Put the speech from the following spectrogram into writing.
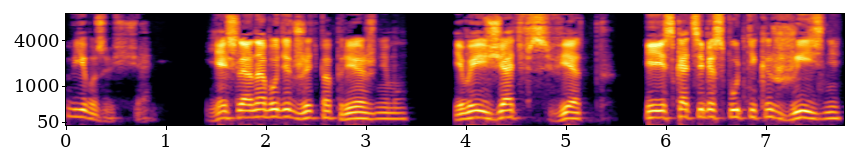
в его завещании. Если она будет жить по-прежнему и выезжать в свет, и искать себе спутника жизни,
